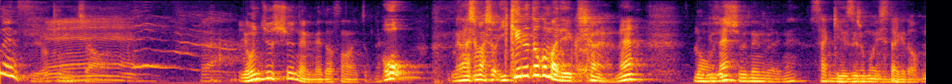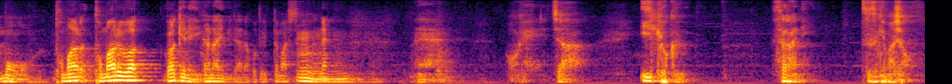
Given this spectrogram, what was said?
年っすよ金ちゃん。40周年目指さないとね。お目指しましょう。行けるとこまで行くしかないよね。もう60ね周年ぐらいね。さっきゆずるも言ってたけど、もう止まる止まるわわけにはいかないみたいなこと言ってましたけどね、ね OK じゃあいい曲さらに続けましょう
